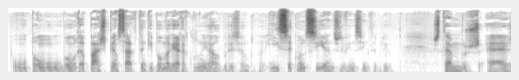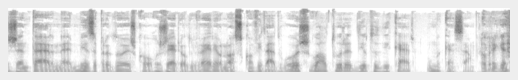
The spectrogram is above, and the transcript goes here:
para, um, para, um, um rapaz, pensar que tem que ir para uma guerra colonial, por exemplo. é? Isso acontecia antes do 25 de Abril. Estamos a jantar na mesa para dois com o Rogério Oliveira, é o nosso convidado hoje. Chegou a altura de eu te dedicar uma canção. Obrigado.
